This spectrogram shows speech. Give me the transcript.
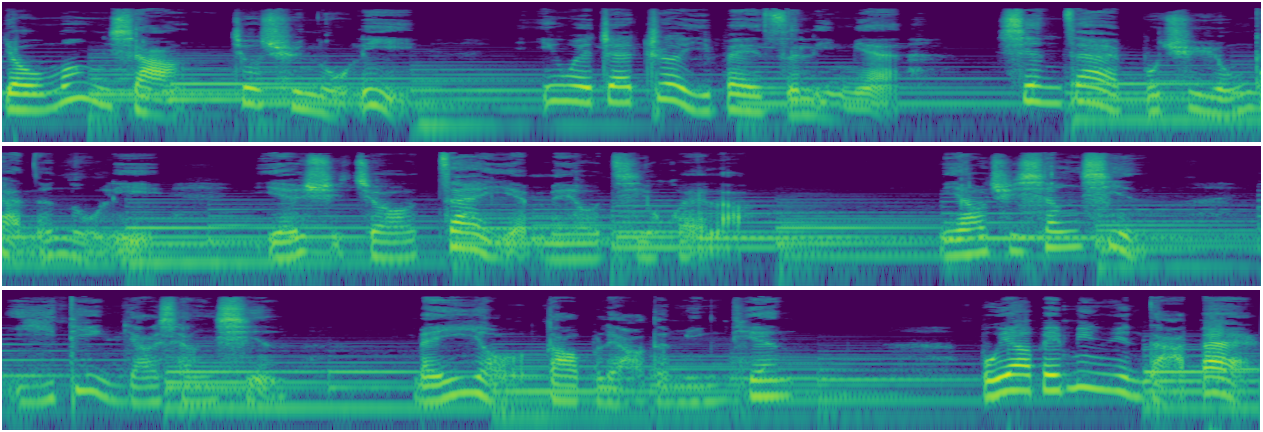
有梦想就去努力，因为在这一辈子里面，现在不去勇敢的努力，也许就再也没有机会了。你要去相信，一定要相信，没有到不了的明天。不要被命运打败，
